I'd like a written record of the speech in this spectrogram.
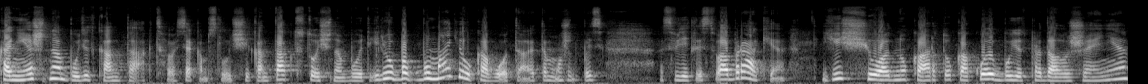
Конечно, будет контакт, во всяком случае, контакт точно будет. Или у бумаги у кого-то, это может быть свидетельство о браке еще одну карту, какое будет продолжение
